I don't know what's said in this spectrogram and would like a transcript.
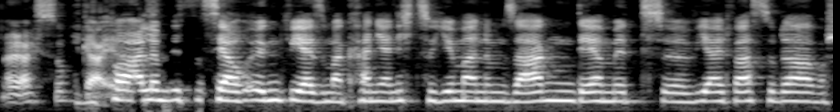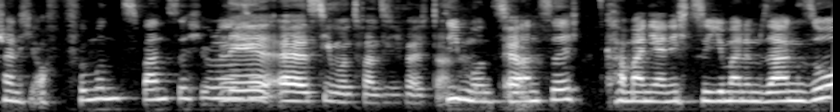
Da ich so, geil. Vor allem ist es ja auch irgendwie, also man kann ja nicht zu jemandem sagen, der mit, äh, wie alt warst du da? Wahrscheinlich auch 25 oder nee, so? Nee, äh, 27 war ich da. 27. Ja. Kann man ja nicht zu jemandem sagen, so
